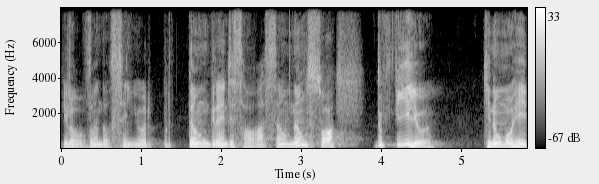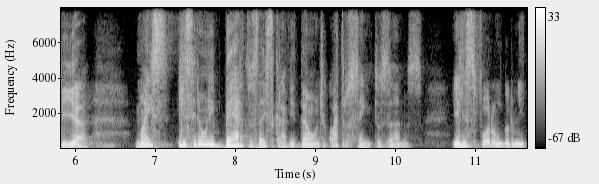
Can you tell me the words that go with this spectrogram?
e louvando ao Senhor por tão grande salvação, não só do filho que não morreria, mas eles seriam libertos da escravidão de 400 anos. E eles foram dormir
